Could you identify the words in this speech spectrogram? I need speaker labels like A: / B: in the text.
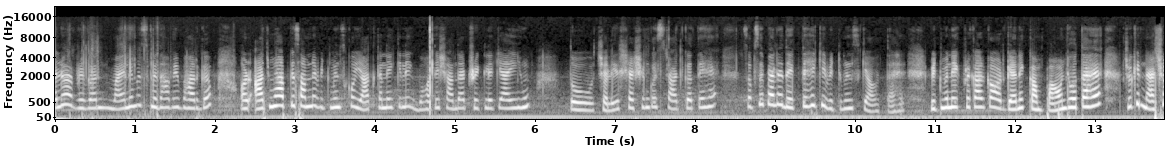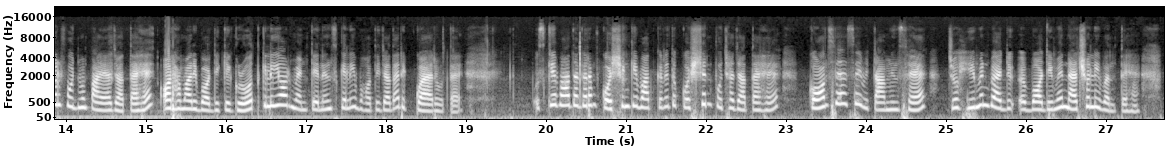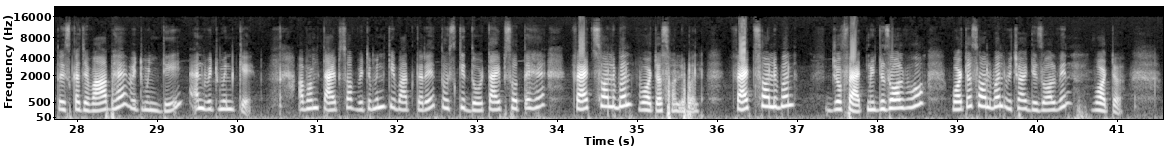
A: Hello everyone my name is Medhavi Bhargav और आज मैं आपके सामने विटमिन्स को याद करने के लिए एक बहुत ही शानदार ट्रिक लेके आई हूँ। तो चलिए इस सेशन को स्टार्ट करते हैं। सबसे पहले देखते हैं कि विटमिन्स क्या होता है। विटमिन एक प्रकार का ऑर्गेनिक कंपाउंड होता है, जो कि नेचुरल फ़ूड में पाया जाता है और हमारी बॉडी के ग्रोथ के लिए और मेंटेनेंस के लिए बहुत ही ज़्यादा रिक्वायर होता है। उसके बाद अगर हम क्वेश्चन की बात करें तो क्वेश्चन पूछा जाता है, कौन से ऐसे विटामिन हैं जो ह्यूमन बॉडी में नेचुरली बनते हैं? तो इसका जवाब है विटामिन डी एंड विटामिन के अब हम टाइप्स ऑफ़ विटामिन की बात करें तो इसके दो टाइप्स होते हैं fat soluble water soluble fat soluble जो फैट में डिजोल्व हो water soluble which are dissolve in water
